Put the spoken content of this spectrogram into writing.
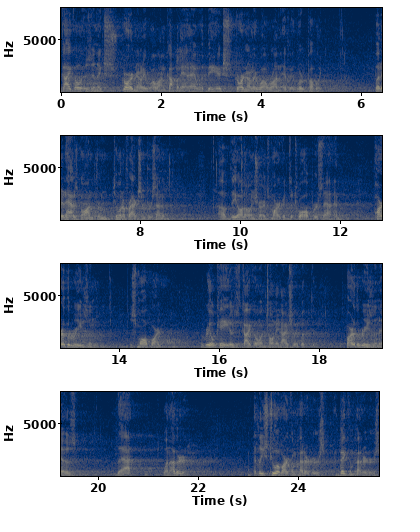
Geico is an extraordinarily well-run company, and it would be extraordinarily well-run if it were public. But it has gone from two and a fraction percent of, of the auto insurance market to 12 percent. And part of the reason, the small part, the real key is Geico and Tony Nicely, but part of the reason is that when other, at least two of our competitors, big competitors,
